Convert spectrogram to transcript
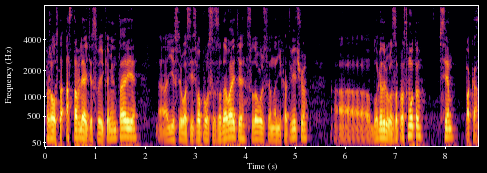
Пожалуйста, оставляйте свои комментарии. Если у вас есть вопросы, задавайте. С удовольствием на них отвечу. Благодарю вас за просмотр. Всем пока.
